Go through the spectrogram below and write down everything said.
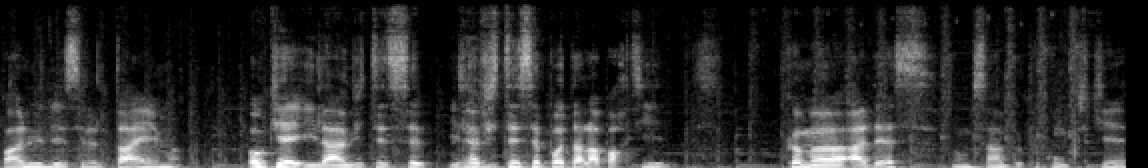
pas lui laisser le time. Ok, il a invité ses, potes à la partie. Comme euh, Hades. Donc c'est un peu plus compliqué.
